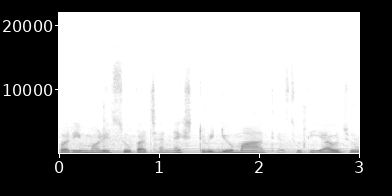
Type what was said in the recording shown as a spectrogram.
ફરી મળીશું પાછા નેક્સ્ટ વિડીયોમાં. ત્યાં સુધી આવજો.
